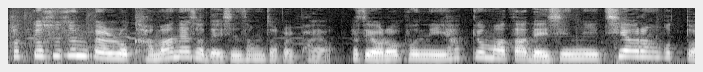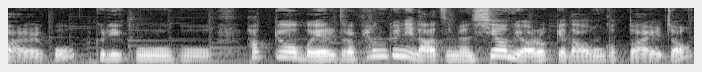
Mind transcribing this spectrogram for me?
학교 수준별로 감안해서 내신 성적을 봐요. 그래서 여러분이 학교마다 내신이 치열한 것도 알고 그리고 뭐 학교 뭐 예를 들어 평균이 낮으면 시험이 어렵게 나온 것도 알죠.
